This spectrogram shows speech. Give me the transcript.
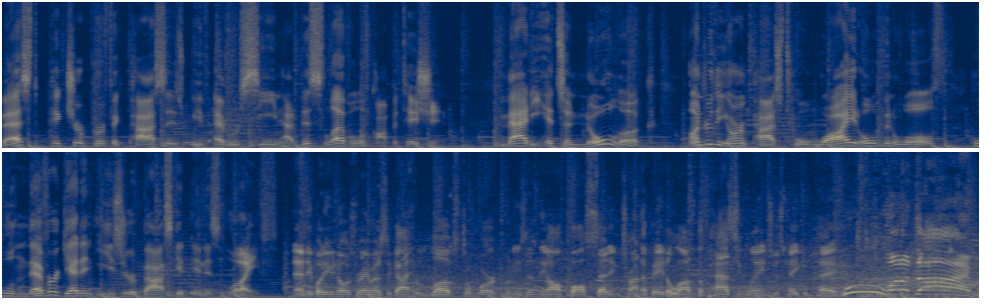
best picture perfect passes we've ever seen at this level of competition. Maddie hits a no look under the arm pass to a wide open Wolf who will never get an easier basket in his life. Anybody who knows Raymond is a guy who loves to work when he's in the off-ball setting, trying to bait a lot of the passing lanes, just make him pay. Woo, what a dime!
